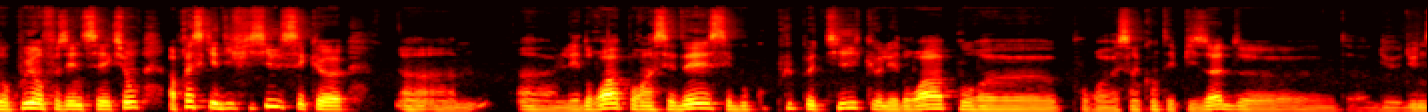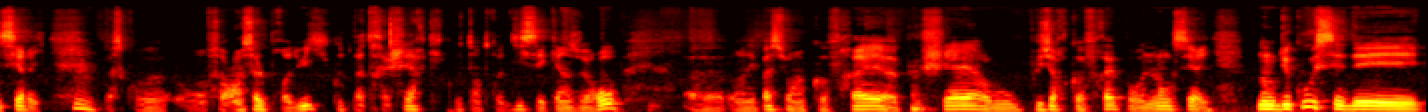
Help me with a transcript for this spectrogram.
Donc, oui, on faisait une sélection. Après, ce qui est difficile, c'est que les droits pour un CD, c'est beaucoup plus petit que les droits pour, euh, pour 50 euh, épisodes d'une série. Hmm. Parce qu'on sort un seul produit qui coûte pas très cher, qui coûte entre 10 et 15 euros. on n'est pas sur un coffret plus cher ou plusieurs coffrets pour une longue série. Donc du coup, c'est des...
